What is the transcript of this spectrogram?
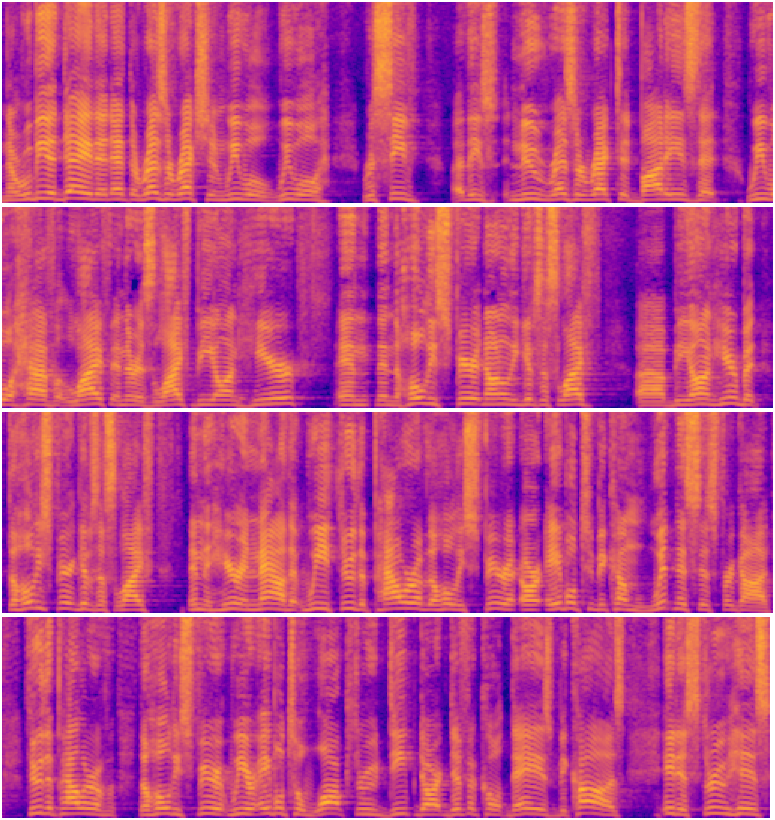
There will be a day that at the resurrection we will, we will receive uh, these new resurrected bodies, that we will have life and there is life beyond here. And then the Holy Spirit not only gives us life uh, beyond here, but the Holy Spirit gives us life in the here and now that we, through the power of the Holy Spirit, are able to become witnesses for God. Through the power of the Holy Spirit, we are able to walk through deep, dark, difficult days because it is through His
